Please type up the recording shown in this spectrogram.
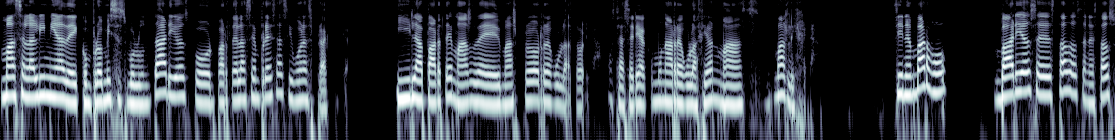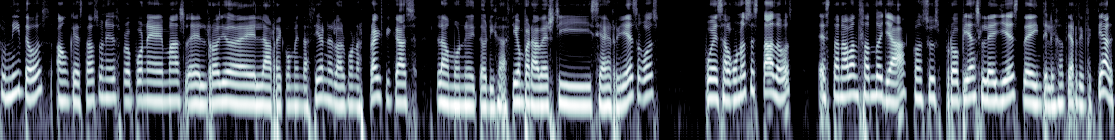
más en la línea de compromisos voluntarios por parte de las empresas y buenas prácticas y la parte más de más pro regulatoria. O sea, sería como una regulación más, más ligera. Sin embargo, varios estados en Estados Unidos, aunque Estados Unidos propone más el rollo de las recomendaciones, las buenas prácticas, la monitorización para ver si, si hay riesgos, pues algunos estados están avanzando ya con sus propias leyes de inteligencia artificial,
